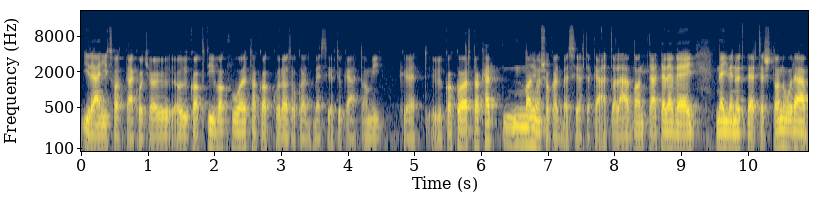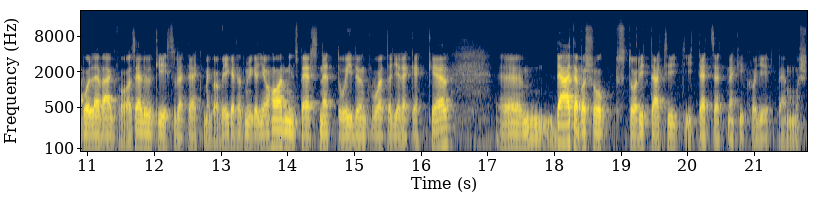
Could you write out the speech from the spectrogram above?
irányíthatták, hogyha ő, ők aktívak voltak, akkor azokat beszéltük át, amik amiket ők akartak. Hát nagyon sokat beszéltek általában, tehát eleve egy 45 perces tanórából levágva az előkészületek, meg a véget, tehát mondjuk egy ilyen 30 perc nettó időnk volt a gyerekekkel, de általában sok sztorit, tehát így, így tetszett nekik, hogy éppen most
